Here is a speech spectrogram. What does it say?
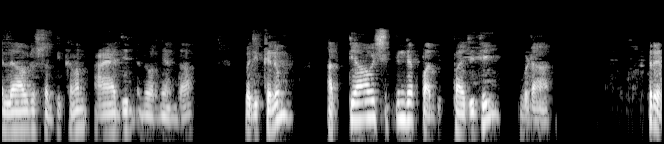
എല്ലാവരും ശ്രദ്ധിക്കണം. ആജിൻ എന്ന് പറഞ്ഞാൽ എന്താ? ഒരിക്കലും അത്യാവശ്യത്തിന്റെ പരിധി വിടാൻ ഇത്രേ.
